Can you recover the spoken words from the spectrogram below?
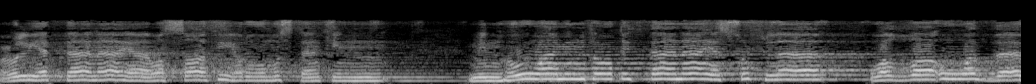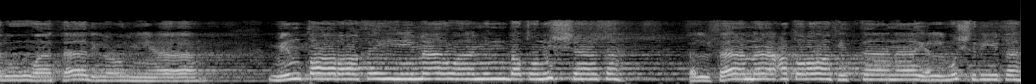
عليا الثنايا والصافير مستكن. منه ومن فوق الثنايا السفلى والضاء والذال وثال العليا من طرفيهما ومن بطن الشافة فالفا مع أطراف الثنايا المشرفة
